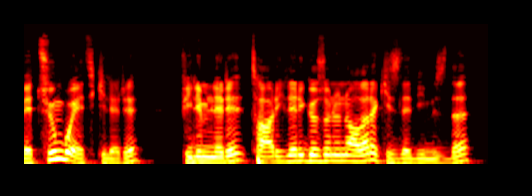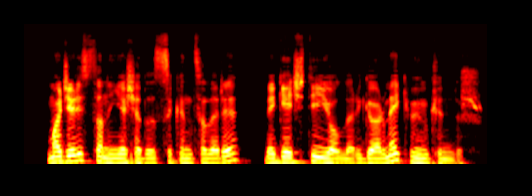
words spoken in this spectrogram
Ve tüm bu etkileri filmleri, tarihleri göz önüne alarak izlediğimizde Macaristan'ın yaşadığı sıkıntıları ve geçtiği yolları görmek mümkündür.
